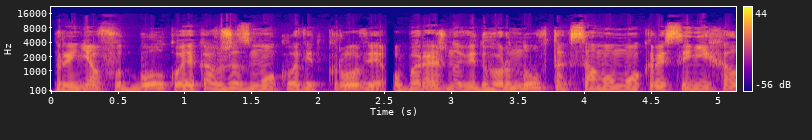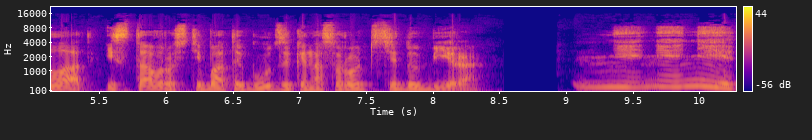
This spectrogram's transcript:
Прийняв футболку, яка вже змокла від крові, обережно відгорнув так само мокрий синій халат і став розтібати гудзики на сорочці до біра. Ні, ні, ні.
